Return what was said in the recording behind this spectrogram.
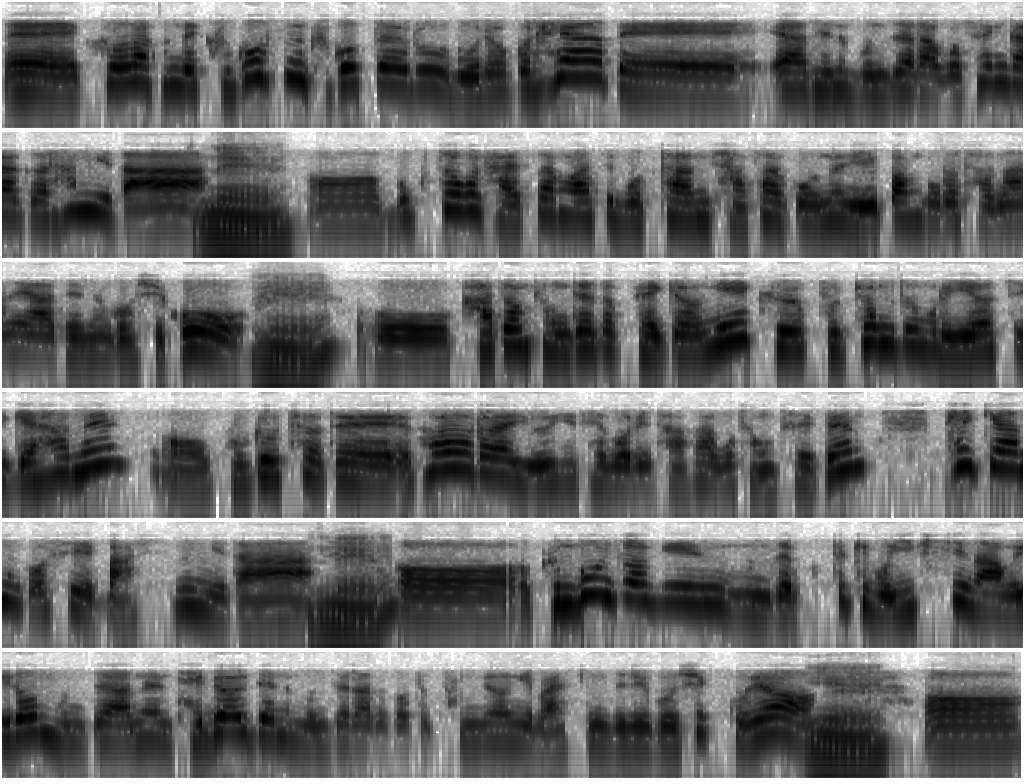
네, 그러나 근데 그것은 그것대로 노력을 해야 돼야 되는 문제라고 생각을 합니다. 네. 어, 목적을 달성하지 못한 자사고는 일반고로 전환해야 되는 것이고, 네. 어, 가정 경제적 배경이 교육 불평등으로 이어지게 하는 어, 고교 체제 서열화의 요인이 돼버린 자사고 정책은 폐기하는 것이 맞습니다. 네. 어, 근본적인 문제, 특히 뭐 입시나 뭐 이런 문제와는 대별되는 문제라는 것을 분명히 말씀. 말씀드리고 싶고요. 예. 어,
